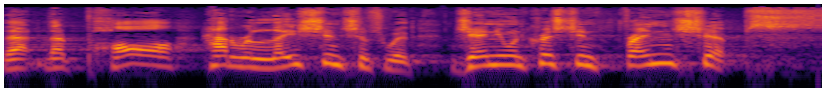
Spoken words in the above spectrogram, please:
that, that Paul had relationships with, genuine Christian friendships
